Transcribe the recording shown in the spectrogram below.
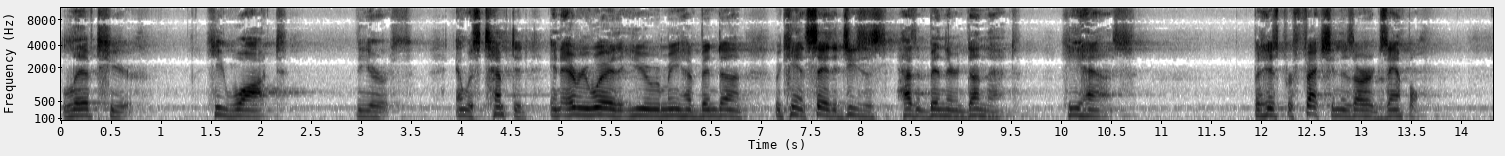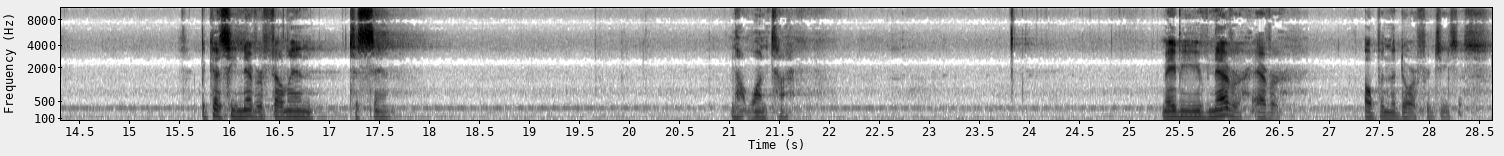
lived here, He walked the earth and was tempted in every way that you or me have been done. We can't say that Jesus hasn't been there and done that. He has. But his perfection is our example because he never fell into sin. Not one time. Maybe you've never, ever opened the door for Jesus.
